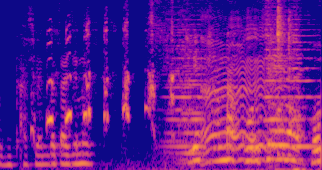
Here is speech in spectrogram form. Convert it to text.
তুমি খাসি আনতে চাইছেন যে ঠান্ডা করছে। ও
